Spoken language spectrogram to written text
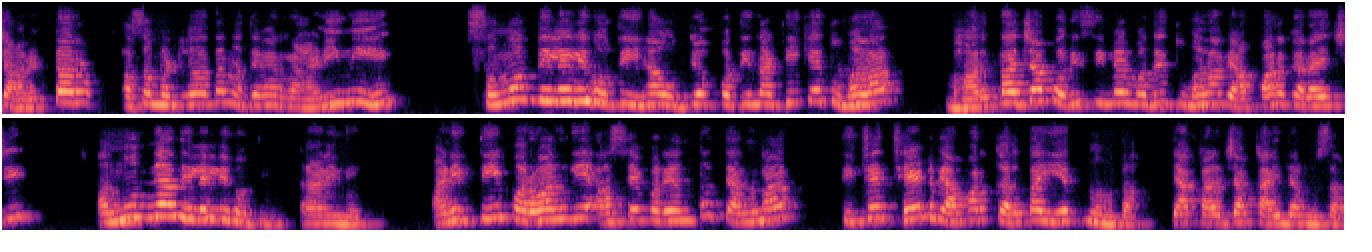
चार्टर असं म्हटलं जातं ना तेव्हा राणीनी समज दिलेली होती ह्या उद्योगपतींना ठीक आहे तुम्हाला भारताच्या परिसीमेमध्ये तुम्हाला व्यापार करायची अनुज्ञा दिलेली होती राणीने. आणि ती परवानगी असेपर्यंत त्यांना तिथे थेट व्यापार करता येत नव्हता त्या काळच्या कायद्यानुसार.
